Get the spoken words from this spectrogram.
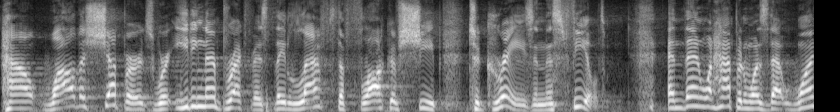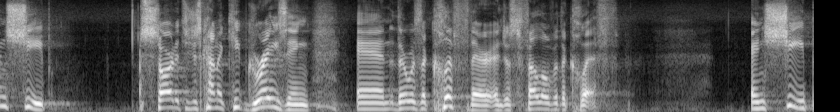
how while the shepherds were eating their breakfast, they left the flock of sheep to graze in this field. And then what happened was that one sheep started to just kind of keep grazing, and there was a cliff there and just fell over the cliff. And sheep,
